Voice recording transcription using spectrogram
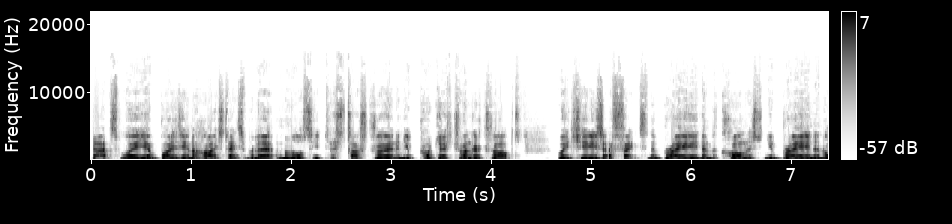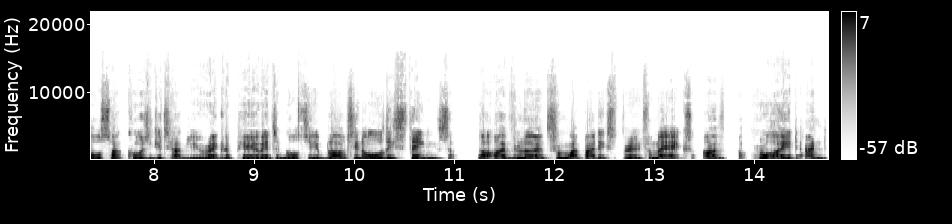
that's where your body's in a high state of alert. And also your testosterone and your progesterone are dropped which is affecting the brain and the calmness in your brain and also causing you to have your irregular periods and also your bloating, all these things that I've learned from my bad experience with my ex, I've applied and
